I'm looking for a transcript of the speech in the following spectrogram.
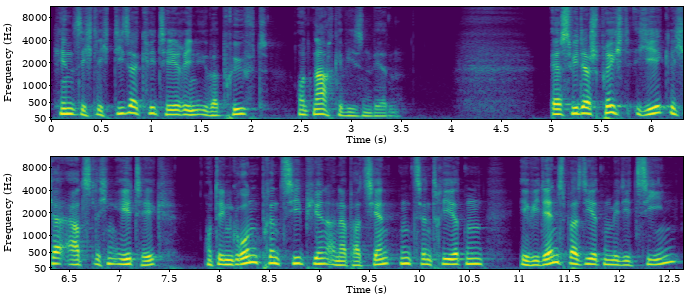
hinsichtlich dieser Kriterien überprüft und nachgewiesen werden. Es widerspricht jeglicher ärztlichen Ethik und den Grundprinzipien einer patientenzentrierten, evidenzbasierten Medizin,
